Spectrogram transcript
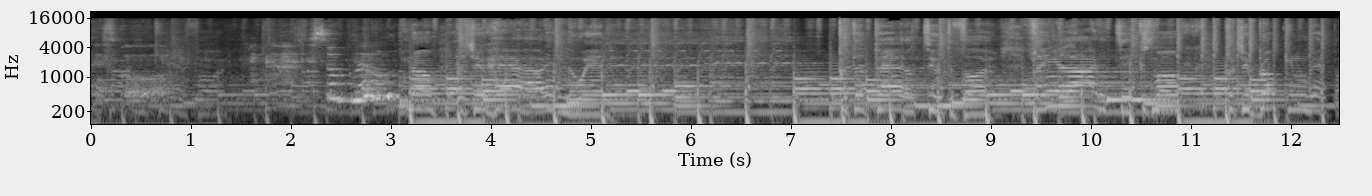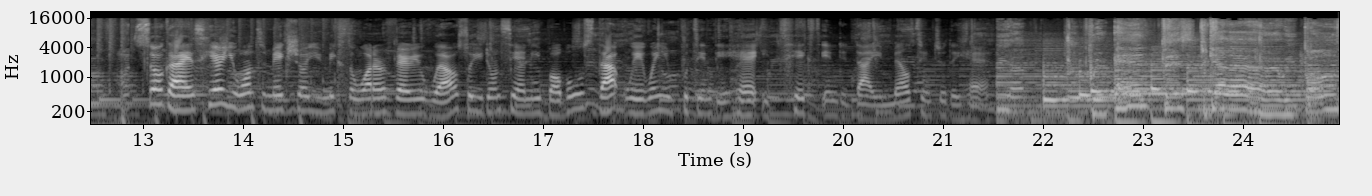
Let's go. Oh my god, it's so blue. So guys, here you want to make sure you mix the water very well so you don't see any bubbles. That way when you put in the hair, it takes in the dye, it melts into the hair. We're in this together. We both.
